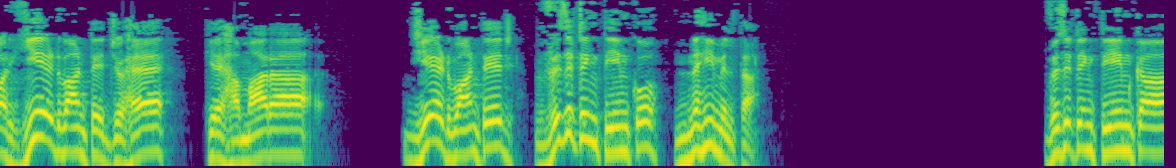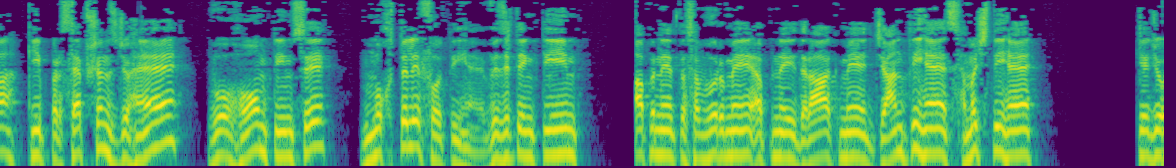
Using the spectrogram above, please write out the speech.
اور یہ ایڈوانٹیج جو ہے کہ ہمارا یہ ایڈوانٹیج وزٹنگ ٹیم کو نہیں ملتا وزٹنگ ٹیم کا کی پرسپشنز جو ہیں وہ ہوم ٹیم سے مختلف ہوتی ہیں وزٹنگ ٹیم اپنے تصور میں اپنے ادراک میں جانتی ہیں سمجھتی ہیں کہ جو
